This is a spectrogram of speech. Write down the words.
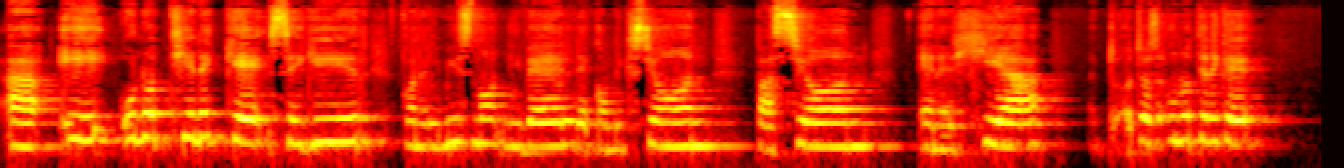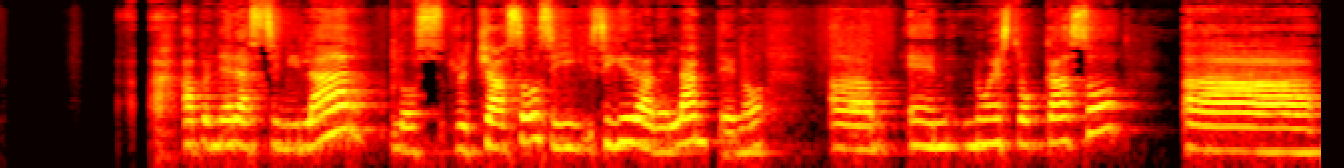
Ah, y uno tiene que seguir con el mismo nivel de convicción, pasión, energía. Entonces uno tiene que aprender a asimilar los rechazos y seguir adelante, ¿no? Ah, en nuestro caso, uh,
